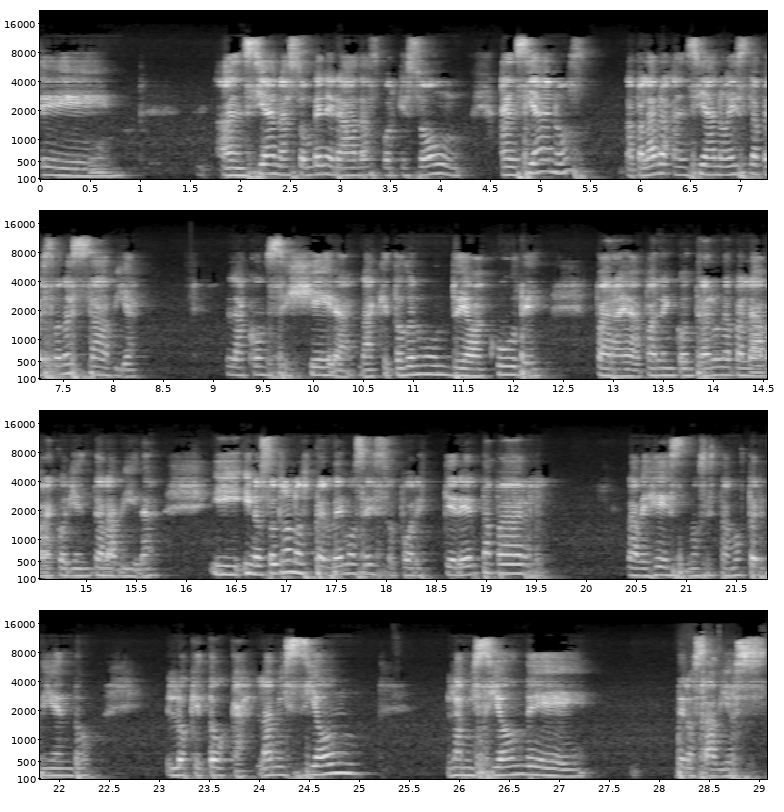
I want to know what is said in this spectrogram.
eh, ancianas son veneradas porque son ancianos. La palabra anciano es la persona sabia, la consejera, la que todo el mundo acude para, encontrar una palabra que oriente a la vida. Y, nosotros nos perdemos eso por querer tapar la vejez, nos estamos perdiendo lo que toca, la misión, la misión de, de los sabios,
